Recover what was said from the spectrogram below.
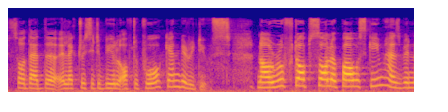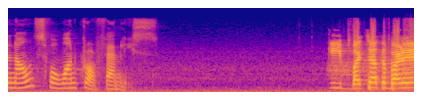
so that the electricity bill of the poor can be reduced. Now, rooftop solar power scheme has been announced for 1 crore families. की बचत बढ़े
